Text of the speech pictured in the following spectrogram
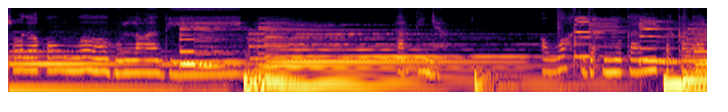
Sadaqallahul adzim. Artinya, Allah tidak menyukai perkataan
